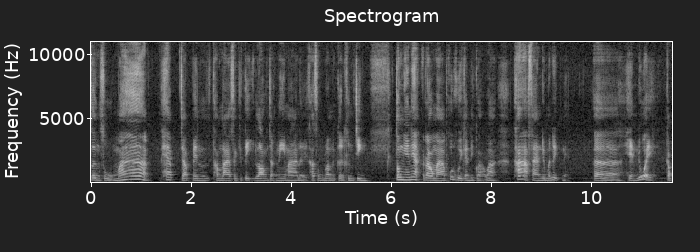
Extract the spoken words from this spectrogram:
ซึ่งสูงมากแทบจะเป็นทำลายสถิติรองจากเนมาเลย ถ้าสมมติว่ามันเกิดขึ้นจริง ตรงนี้เนี่ยเรามาพูดคุยกันดีกว่าว่า ถ้าแฟนเดลมาดริดเนี่ยเเห็นด้วยกับ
